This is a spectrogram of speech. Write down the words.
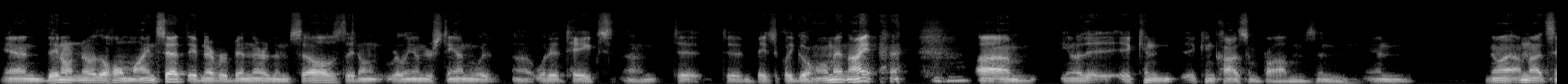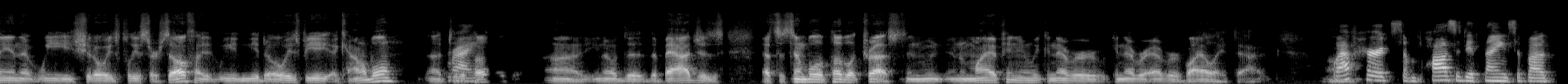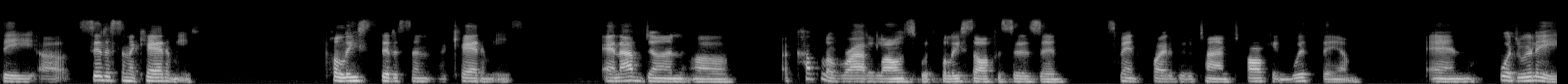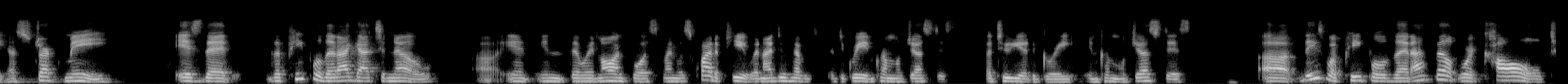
and they don't know the whole mindset. They've never been there themselves. They don't really understand what uh, what it takes um, to to basically go home at night. Mm-hmm. um, you know it can it can cause some problems. And and you know I, am not saying that we should always police ourselves. We need to always be accountable uh, to right. the public. Uh, you know, the the badge is that's a symbol of public trust, and, and, in my opinion, we can never we can never ever violate that. Well, I've heard some positive things about the uh, citizen academies, police citizen academies, and I've done uh, a couple of ride-alongs with police officers and spent quite a bit of time talking with them. And what really uh, struck me is that the people that I got to know uh, in, in that were in law enforcement was quite a few, and I do have a degree in criminal justice, a two-year degree in criminal justice. Uh, these were people that I felt were called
